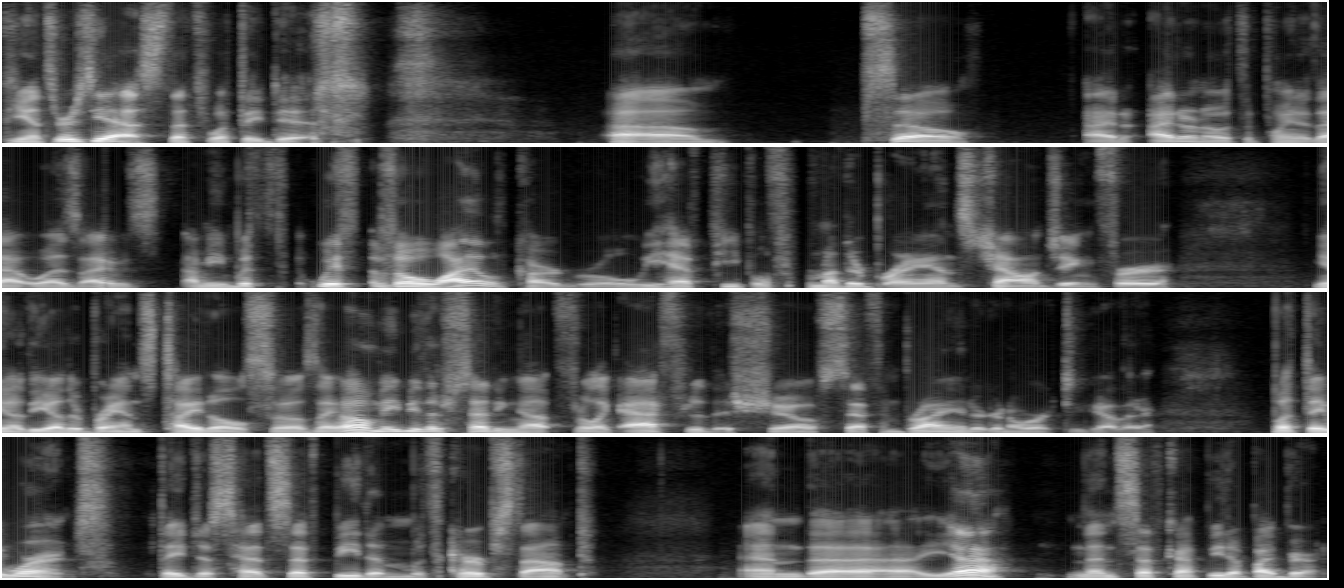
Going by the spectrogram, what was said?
The answer is yes. That's what they did. um, so I, I don't know what the point of that was. I was I mean with with the wild card rule, we have people from other brands challenging for you know the other brand's title. So I was like, oh, maybe they're setting up for like after this show, Seth and Bryan are going to work together, but they weren't. They just had Seth beat him with curb stomp, and uh, yeah, and then Seth got beat up by Baron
